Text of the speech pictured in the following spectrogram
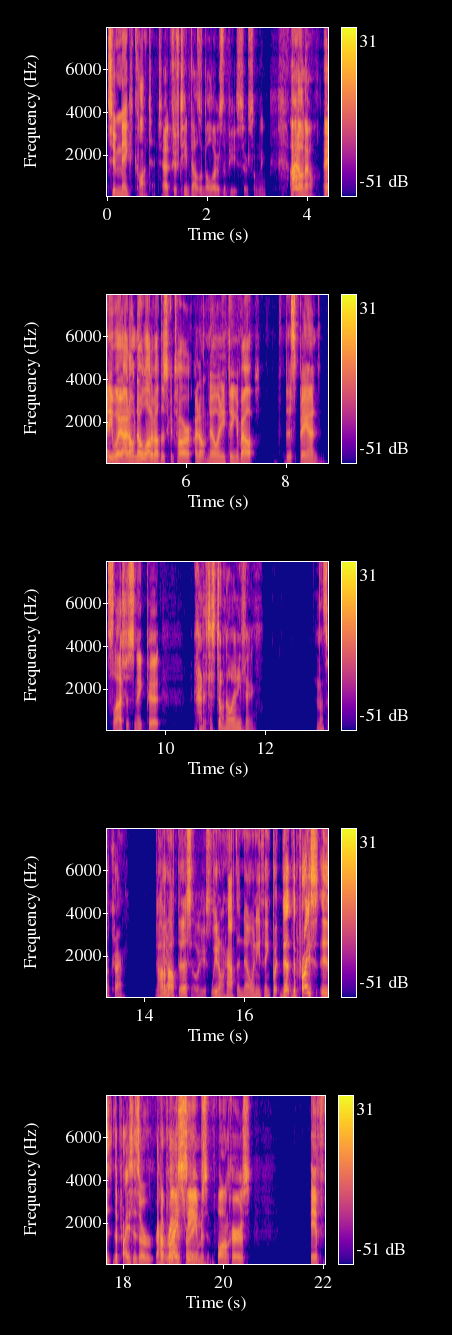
to make content. at fifteen thousand dollars a piece or something. I don't know. Anyway, I don't know a lot about this guitar. I don't know anything about this band slash a snake pit. I kind of just don't know anything. And that's okay. Not We about this, at least. We don't have to know anything, but the the price is the prices are the price right? seems bonkers. If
